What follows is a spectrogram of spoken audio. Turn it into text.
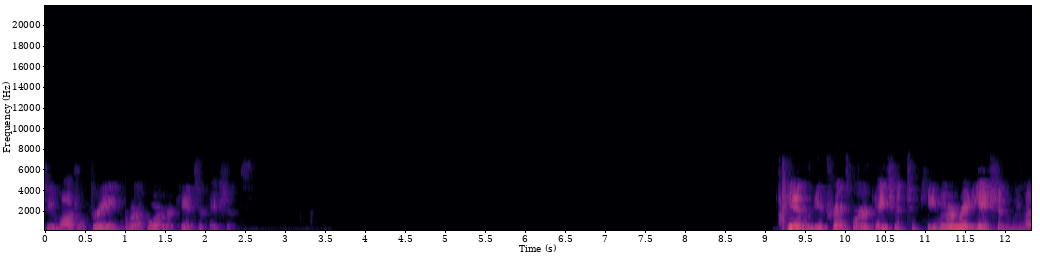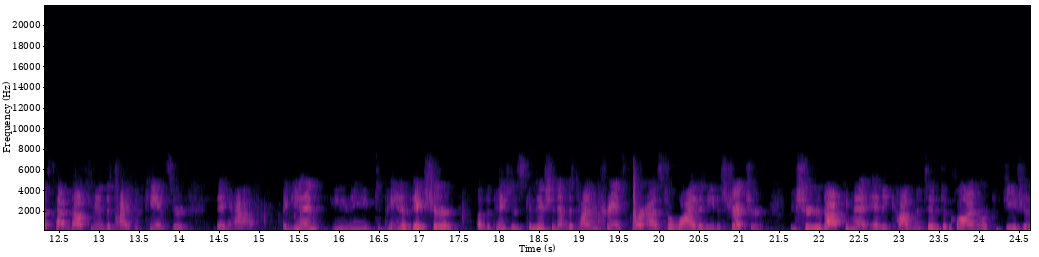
2, Module 3, we're going to go over cancer patients. Again, when you transport a patient to chemo or radiation, we must have documented the type of cancer they have. Again, you need to paint a picture of the patient's condition at the time of transport as to why they need a stretcher. Be sure to document any cognitive decline or confusion.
